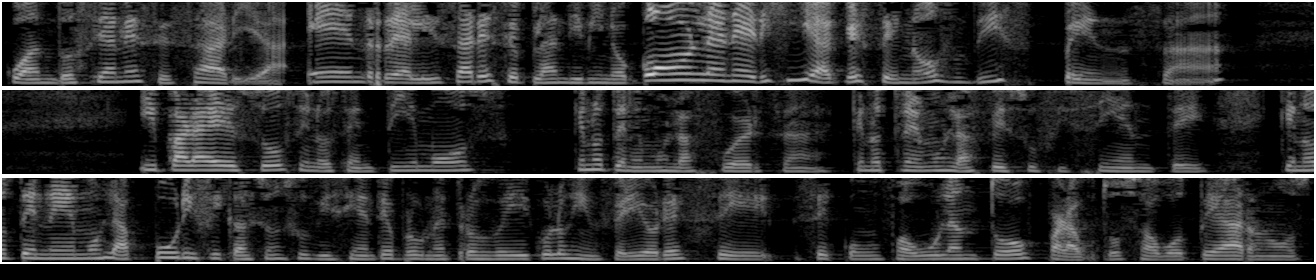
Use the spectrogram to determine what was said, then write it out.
cuando sea necesaria en realizar ese plan divino con la energía que se nos dispensa. Y para eso, si nos sentimos que no tenemos la fuerza, que no tenemos la fe suficiente, que no tenemos la purificación suficiente porque nuestros vehículos inferiores se, se confabulan todos para autosabotearnos,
